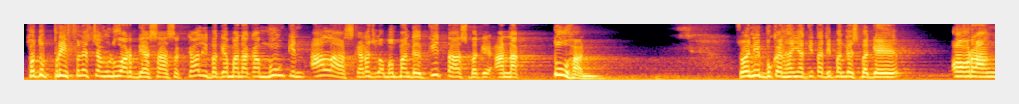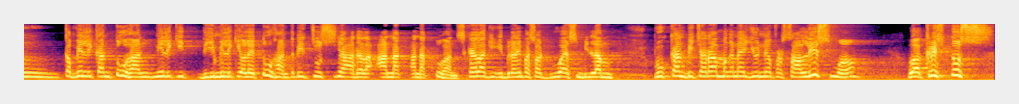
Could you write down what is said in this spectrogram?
Suatu privilege yang luar biasa sekali. Bagaimanakah mungkin Allah sekarang juga memanggil kita sebagai anak Tuhan. So ini bukan hanya kita dipanggil sebagai orang kemilikan Tuhan, miliki, dimiliki oleh Tuhan, tapi khususnya adalah anak-anak Tuhan. Sekali lagi Ibrani pasal 2 ayat 9 bukan bicara mengenai universalisme bahwa Kristus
